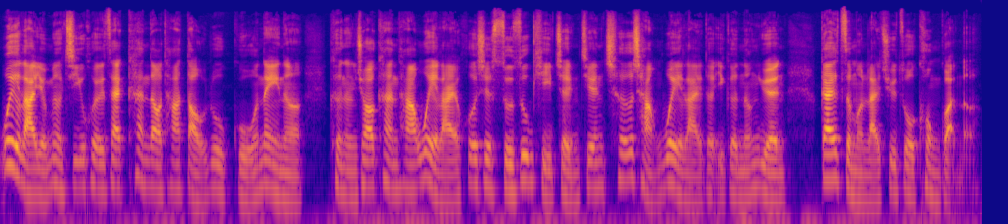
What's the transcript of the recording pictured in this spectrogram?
未来有没有机会再看到它导入国内呢？可能就要看它未来或是 Suzuki 整间车厂未来的一个能源该怎么来去做控管了。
